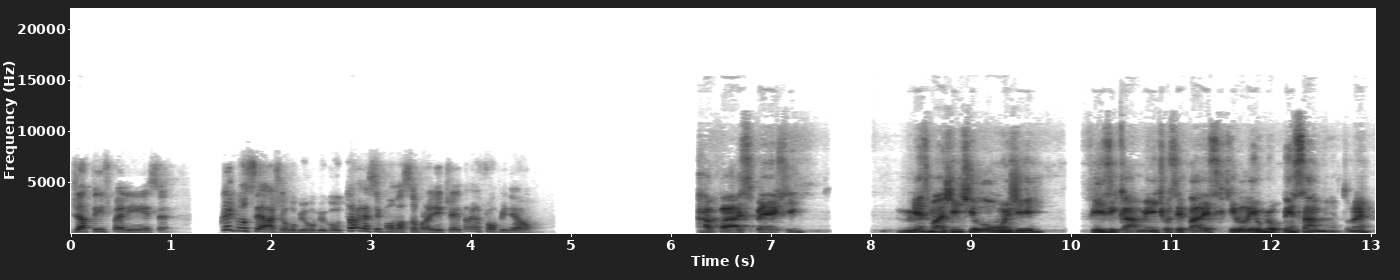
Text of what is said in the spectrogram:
já tem experiência? O que, é que você acha, Rubinho Rubigol? Traga essa informação pra gente aí, traga a sua opinião. Rapaz, Peck, mesmo a gente longe, fisicamente, você parece que lê o meu pensamento, né?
